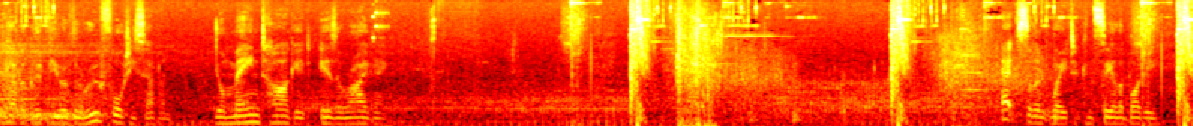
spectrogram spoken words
you have a good view of the Rue 47. Your main target is arriving. Excellent way to conceal a body.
